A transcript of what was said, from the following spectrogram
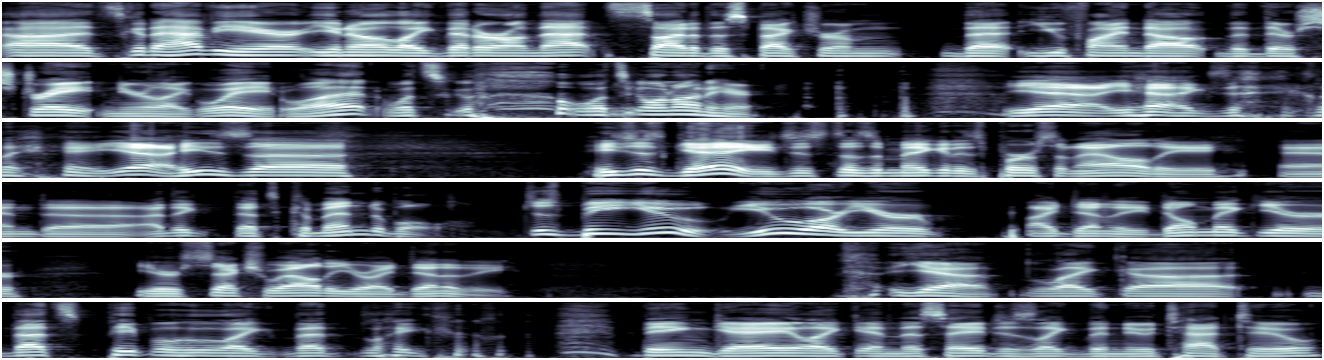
uh, it's good to have you here." You know, like that are on that side of the spectrum that you find out that they're straight, and you're like, "Wait, what? What's what's going on here?" Yeah, yeah, exactly. yeah, he's uh he's just gay. He just doesn't make it his personality, and uh, I think that's commendable. Just be you. You are your identity. Don't make your your sexuality your identity. yeah, like uh that's people who like that like being gay like in this age is like the new tattoo.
